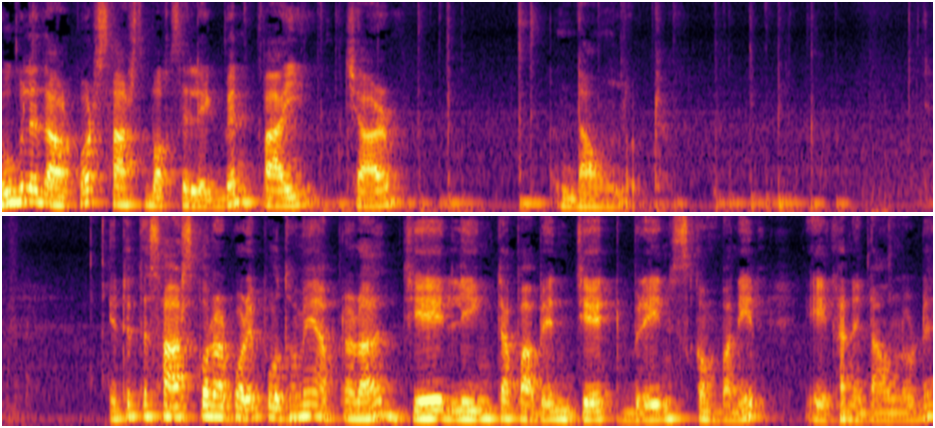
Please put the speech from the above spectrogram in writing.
গুগলে যাওয়ার পর সার্চ বক্সে লিখবেন পাই চার্ম ডাউনলোড এটাতে সার্চ করার পরে প্রথমে আপনারা যে লিঙ্কটা পাবেন জেট ব্রেইনস কোম্পানির, এখানে ডাউনলোডে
